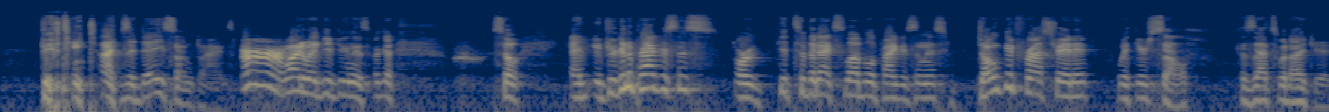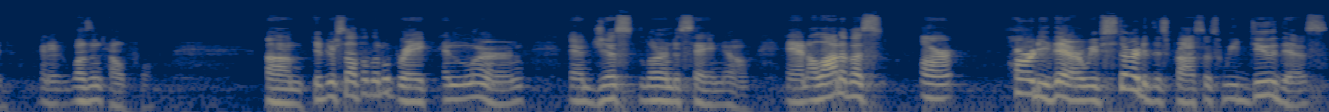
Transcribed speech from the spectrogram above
15 times a day sometimes. Ah, why do I keep doing this? Okay. So if you're going to practice this or get to the next level of practicing this, don't get frustrated with yourself, because that's what I did, and it wasn't helpful. Um, give yourself a little break and learn, and just learn to say no. And a lot of us are already there. We've started this process. We do this,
